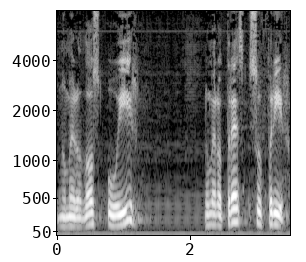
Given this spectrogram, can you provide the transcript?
Número dos, huir. Número tres, sufrir.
